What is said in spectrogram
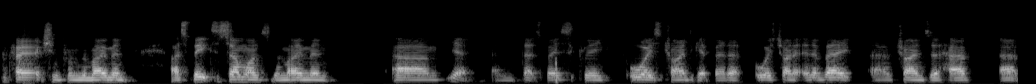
perfection from the moment I speak to someone to the moment. Um, yeah, and that's basically always trying to get better, always trying to innovate, uh, trying to have uh,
